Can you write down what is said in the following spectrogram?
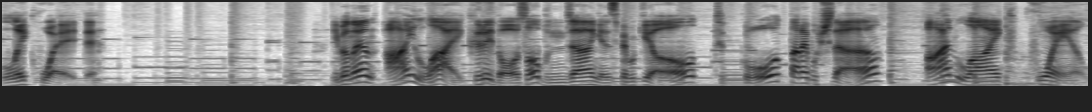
liquid 이번엔 I like를 넣어서 문장 연습해 볼게요. 듣고 따라해 봅시다. I like quail.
